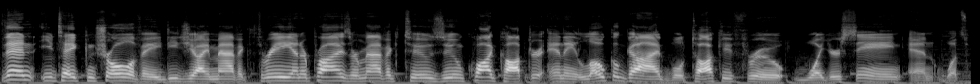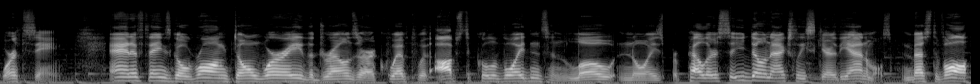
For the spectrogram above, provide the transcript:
Then you take control of a DJI Mavic 3 Enterprise or Mavic 2 Zoom quadcopter and a local guide will talk you through what you're seeing and what's worth seeing. And if things go wrong, don't worry, the drones are equipped with obstacle avoidance and low noise propellers so you don't actually scare the animals. And best of all,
